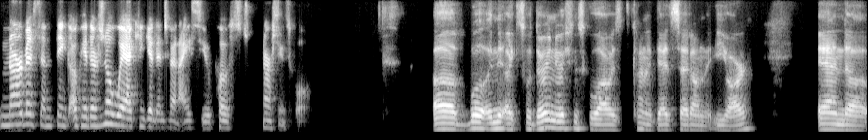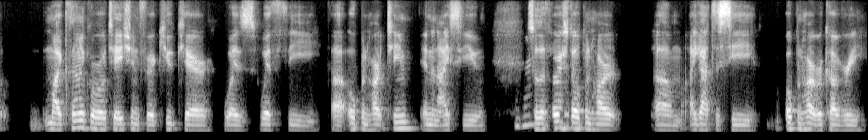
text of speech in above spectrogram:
nervous and think, okay, there's no way I can get into an ICU post nursing school. Uh, well, and like so during nursing school, I was kind of dead set on the ER, and uh, my clinical rotation for acute care was with the uh, open heart team in an ICU. Mm-hmm. So the first open heart, um, I got to see open heart recovery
